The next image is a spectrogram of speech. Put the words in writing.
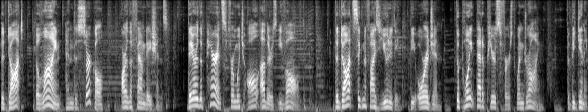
the dot, the line, and the circle are the foundations. They are the parents from which all others evolved. The dot signifies unity, the origin, the point that appears first when drawing, the beginning.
